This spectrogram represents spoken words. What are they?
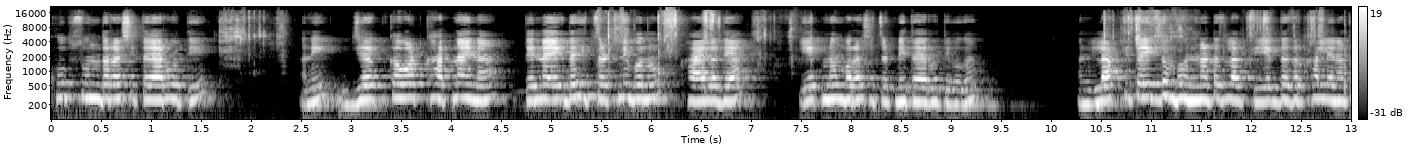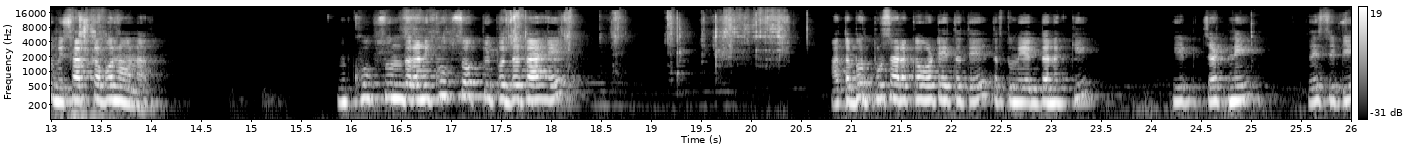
खूप सुंदर अशी तयार होती. आणि जे कवट खात नाही ना त्यांना एकदा ही चटणी बनवून खायला द्या. एक नंबर अशी चटणी तयार होती बघा. आणि लागती तर एकदम भन्नाटच लागते. एकदा जर खाल्ले ना तुम्ही सारखा बनवणार. खूप सुंदर आणि खूप सोपी पद्धत आहे. आता भरपूर सारं कवट येतं ते तर तुम्ही एकदा नक्की ही चटणी रेसिपी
